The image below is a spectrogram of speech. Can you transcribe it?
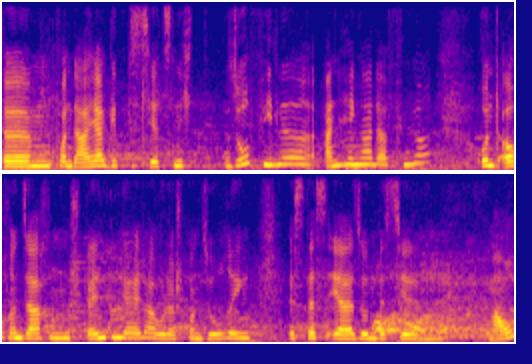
Ähm, von daher gibt es jetzt nicht so viele Anhänger dafür. Und auch in Sachen Spendengelder oder Sponsoring ist das eher so ein bisschen mau,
